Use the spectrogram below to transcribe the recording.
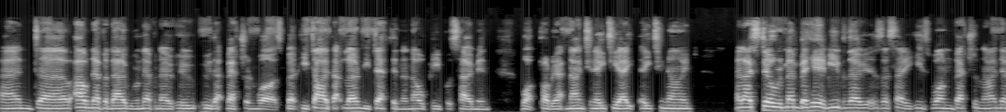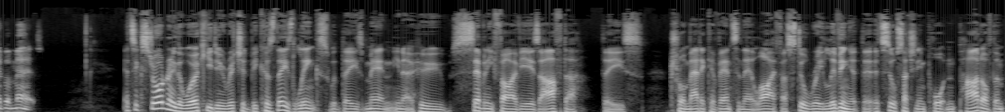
And uh, I'll never know, we'll never know who, who that veteran was, but he died that lonely death in an old people's home in what, probably like 1988, 89. And I still remember him, even though, as I say, he's one veteran that I never met. It's extraordinary the work you do, Richard, because these links with these men, you know, who 75 years after these traumatic events in their life are still reliving it. It's still such an important part of them.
